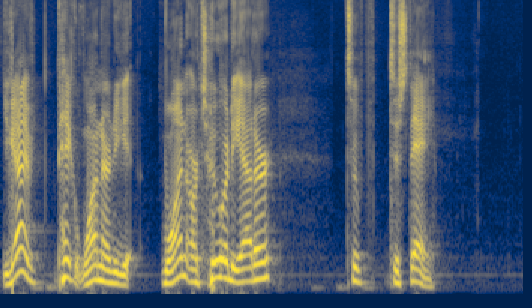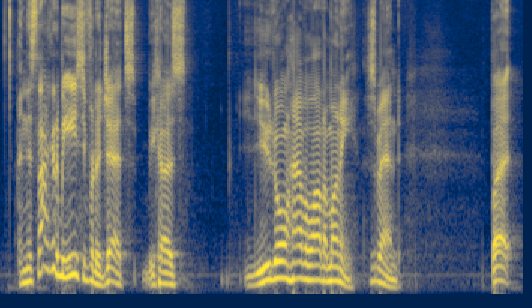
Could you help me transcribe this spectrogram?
you got to pick one or the one or two or the other to to stay. And it's not to be easy for the Jets because you don't have a lot of money to spend. But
